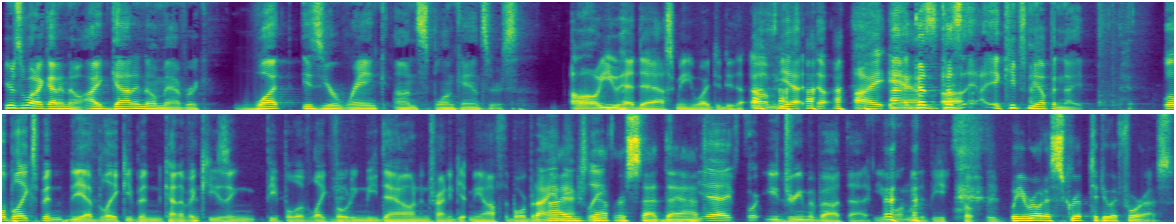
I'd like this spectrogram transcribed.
here's what I got to know: I got to know, Maverick. What is your rank on Splunk Answers? Oh, you had to ask me. Why'd you do that? Um, yeah, no, I am because because uh, it keeps me up at night. Well, Blake's been yeah, Blake, you've been kind of accusing people of like voting me down and trying to get me off the board, but I am I actually never said that. Yeah, you dream about that. You want me to be totally. We wrote a script to do it for us.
